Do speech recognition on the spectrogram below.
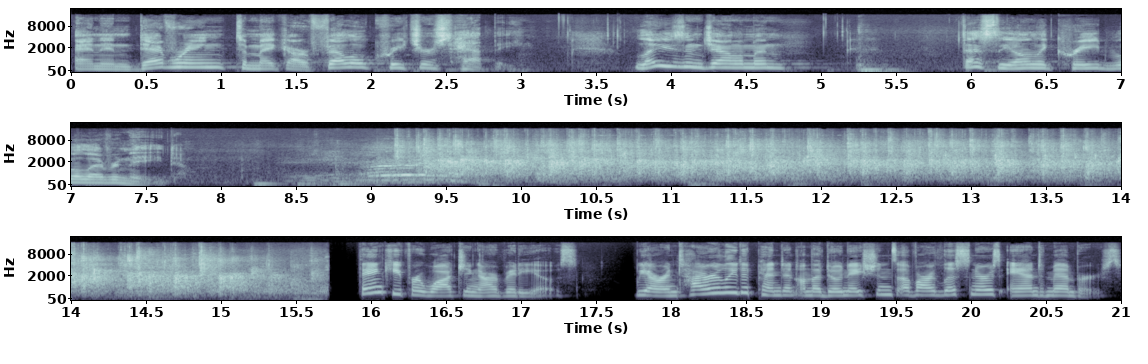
and endeavoring to make our fellow creatures happy. Ladies and gentlemen, that's the only creed we'll ever need. Thank you for watching our videos. We are entirely dependent on the donations of our listeners and members.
